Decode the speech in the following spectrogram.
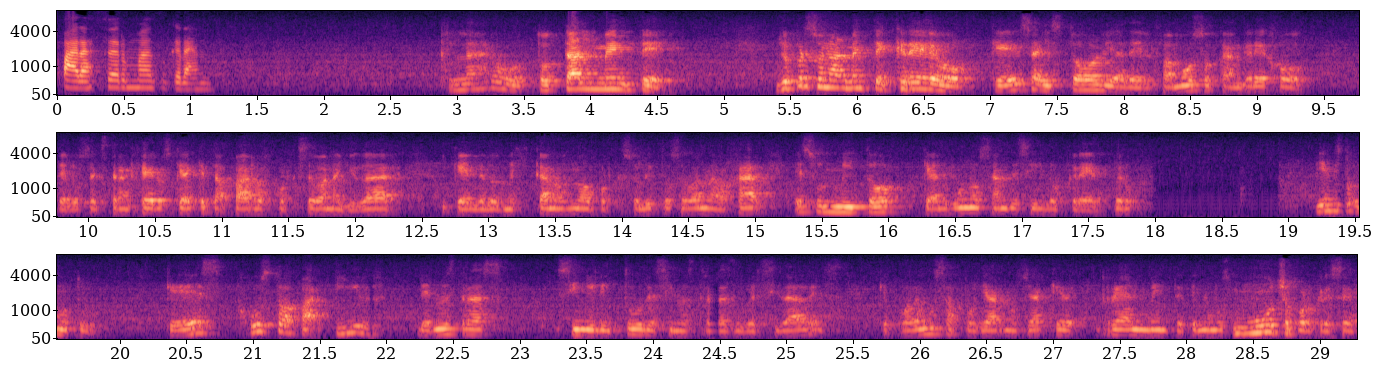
para ser más grandes. Claro, totalmente. Yo personalmente creo que esa historia del famoso cangrejo de los extranjeros que hay que taparlos porque se van a ayudar y que el de los mexicanos no porque solitos se van a bajar, es un mito que algunos han decidido creer, pero pienso como tú, que es justo a partir de nuestras similitudes y nuestras diversidades que podemos apoyarnos ya que realmente tenemos mucho por crecer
